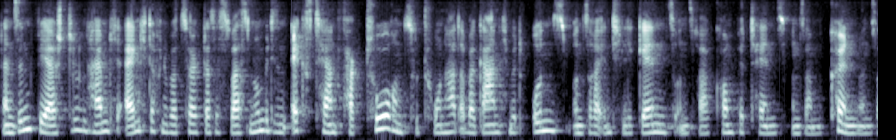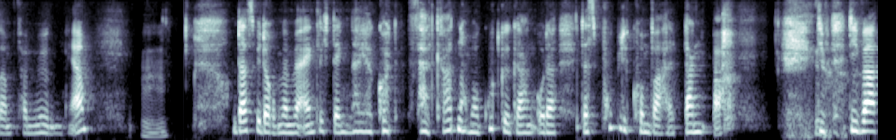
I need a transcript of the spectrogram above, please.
dann sind wir ja still und heimlich eigentlich davon überzeugt, dass es was nur mit diesen externen Faktoren zu tun hat, aber gar nicht mit uns, unserer Intelligenz, unserer Kompetenz, unserem Können, unserem Vermögen. Ja? Mhm. Und das wiederum, wenn wir eigentlich denken, naja Gott, es ist halt gerade nochmal gut gegangen oder das Publikum war halt dankbar. Die, die war,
